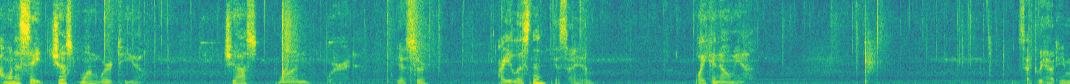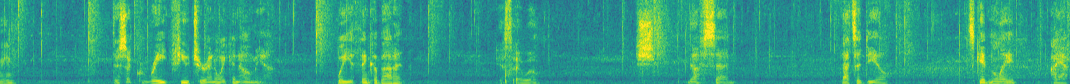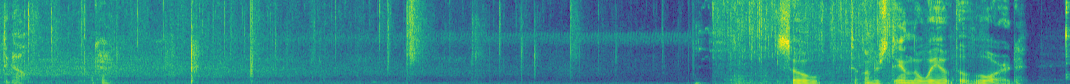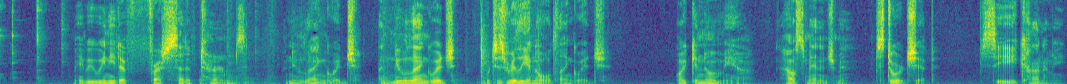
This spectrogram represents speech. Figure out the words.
I want to say just one word to you. Just one word. Yes, sir. Are you listening? Yes, I am. Oikonomia. Exactly how do you mean? There's a great future in oikonomia. Will you think about it? Yes, I will. Shh, enough said. That's a deal. It's getting late. I have to go. So, to understand the way of the Lord, maybe we need a fresh set of terms, a new language. A new language, which is really an old language. Oikonomia, house management, stewardship, see economy.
